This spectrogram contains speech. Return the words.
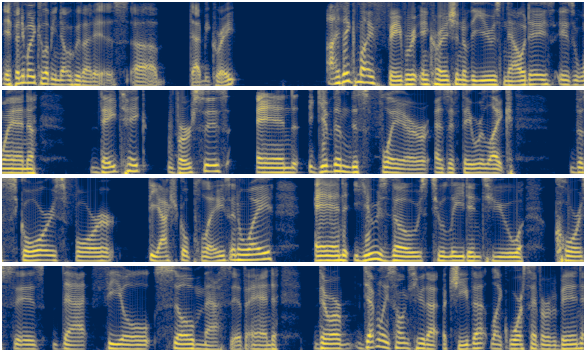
if anybody could let me know who that is, uh, that'd be great. I think my favorite incarnation of the Used nowadays is when they take verses and give them this flair as if they were like the scores for theatrical plays in a way. and use those to lead into courses that feel so massive. And there are definitely songs here that achieve that, like Worst I've Ever Been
